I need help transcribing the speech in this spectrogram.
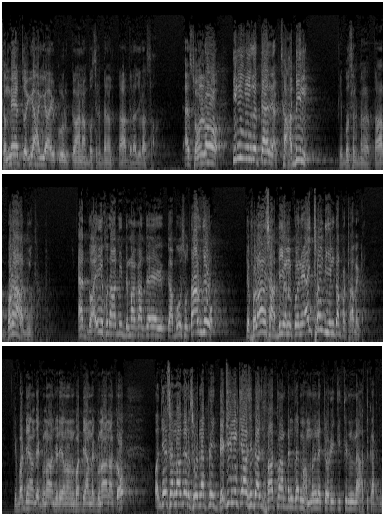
سمیت تو یہ یا یقول، کانا بسر بن التاد رجلہ صاحب اے سن لو تینی مجھے پیرے صحابی نے کہ بسر بن التاد بڑا آدمی تھا۔ اے دعائی خدا دی دماغاں تے کابوس اتار دیو کہ فلاں صحابی انہوں کوئی نہیں، ایتھوں ہی دین دا پٹھا بیٹا کہ وڈیاں دے گناہ جڑے انہوں نے وڈیاں دے گناہ نہ کہو۔ اور جیسا اللہ دے رسول نے اپنی بیٹی نے کیا سی بھی آج فاطمہ بنت محمد نے چوری کی تین میں ہاتھ کر دوں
